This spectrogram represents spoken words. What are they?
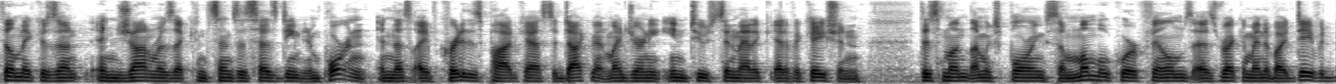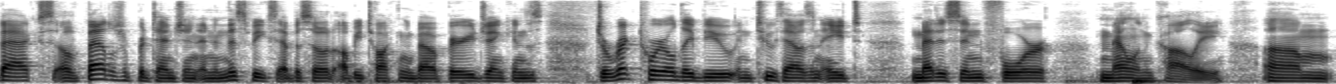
filmmakers, and genres that consensus has deemed important, and thus I have created this podcast to document my journey into cinematic edification. This month, I'm exploring some mumblecore films as recommended by David Bax of Battleship Pretension, and in this week's episode, I'll be talking about Barry Jenkins' directorial debut in 2008, Medicine for melancholy. Um,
